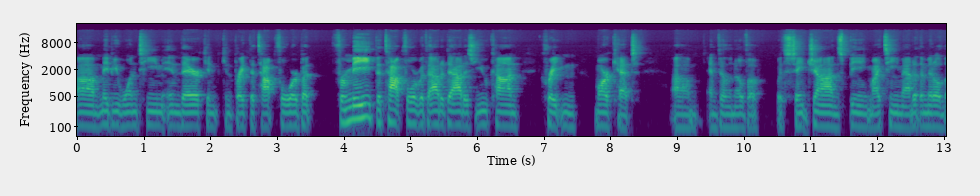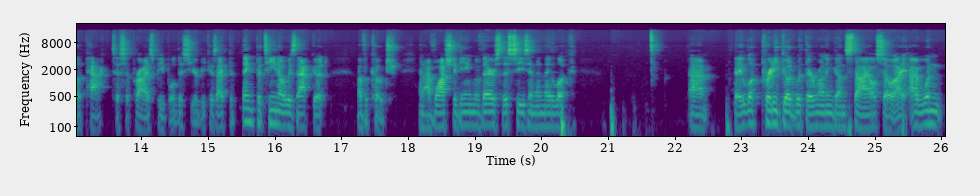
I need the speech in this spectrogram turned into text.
Um, maybe one team in there can can break the top four, but for me, the top four without a doubt is UConn, Creighton, Marquette, um, and Villanova. With St. John's being my team out of the middle of the pack to surprise people this year because I think Pitino is that good of a coach. And I've watched a game of theirs this season, and they look um, they look pretty good with their running gun style. So I, I wouldn't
